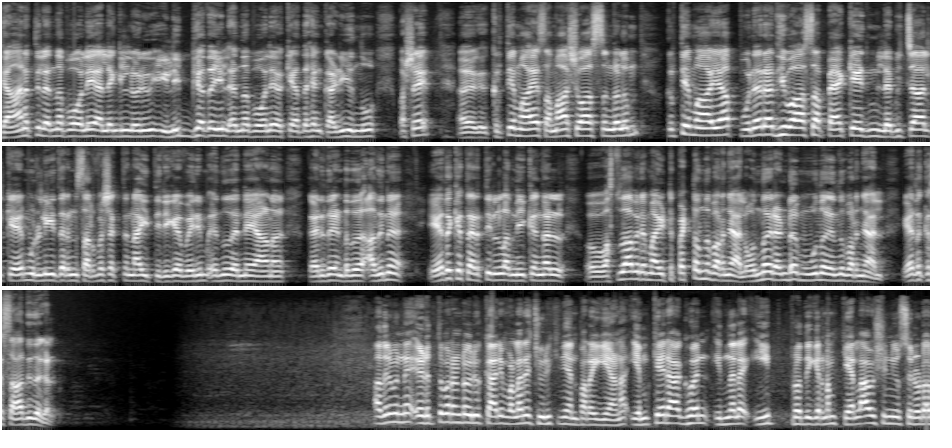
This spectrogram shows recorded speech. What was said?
ധ്യാനത്തിൽ എന്ന പോലെ അല്ലെങ്കിൽ ഒരു ഇളിഭ്യതയിൽ എന്ന പോലെയൊക്കെ അദ്ദേഹം കഴിയുന്നു. പക്ഷേ കൃത്യമായ സമാശ്വാസങ്ങളും കൃത്യമായ പുനരധിവാസ പാക്കേജും ലഭിച്ചാൽ കെ മുരളീധരൻ സർവശക്തനായി തിരികെ വരും എന്ന് തന്നെയാണ് കരുതേണ്ടത്. അതിന് ഏതൊക്കെ തരത്തിലുള്ള നീക്കങ്ങൾ വസ്തുതാപരമായിട്ട് പെട്ടെന്ന് പറഞ്ഞാൽ ഒന്ന് രണ്ട് മൂന്ന് എന്ന് പറഞ്ഞാൽ ഏതൊക്കെ സാധ്യതകൾ? അതിനു മുന്നേ എടുത്തു പറയേണ്ട ഒരു കാര്യം വളരെ ചുരുക്കി ഞാൻ പറയുകയാണ്. എം കെ രാഘവൻ ഇന്നലെ ഈ പ്രതികരണം കേരള വിഷൻ ന്യൂസിനോട്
